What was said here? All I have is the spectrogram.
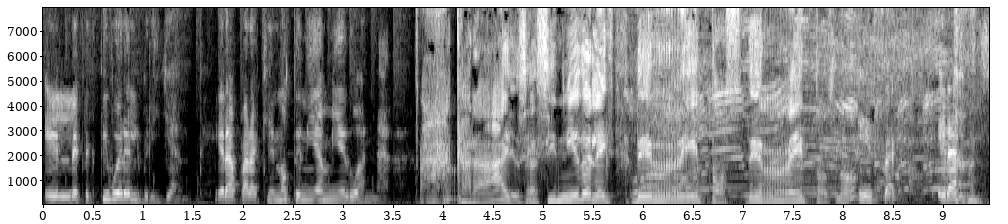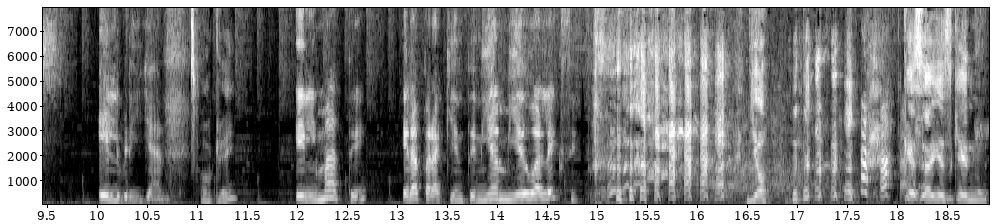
el efectivo era el brillante, era para quien no tenía miedo a nada. Ah, caray, o sea, sin miedo al ex, de retos, de retos, ¿no? Exacto, era el brillante. Ok. El mate era para quien tenía miedo al éxito. Yo. que sabías que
